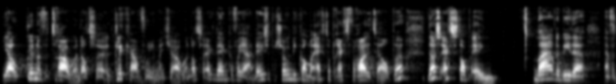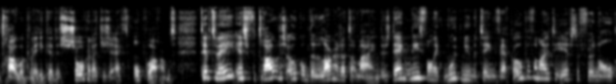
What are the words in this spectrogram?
jou kunnen vertrouwen. Dat ze een klik gaan voelen met jou. En dat ze echt denken van ja, deze persoon die kan me echt oprecht vooruit helpen. Dat is echt stap 1 waarde bieden en vertrouwen kweken. Dus zorgen dat je ze echt opwarmt. Tip 2 is vertrouw dus ook op de langere termijn. Dus denk niet van ik moet nu meteen verkopen vanuit die eerste funnel.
